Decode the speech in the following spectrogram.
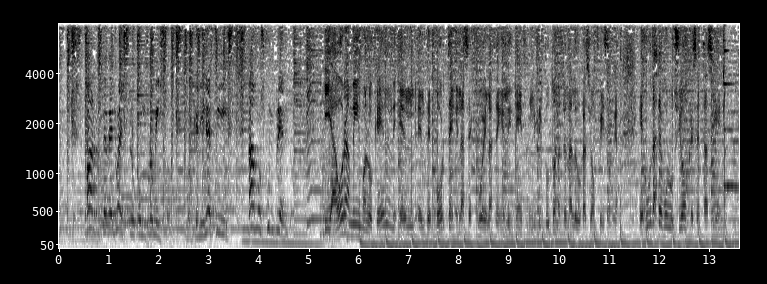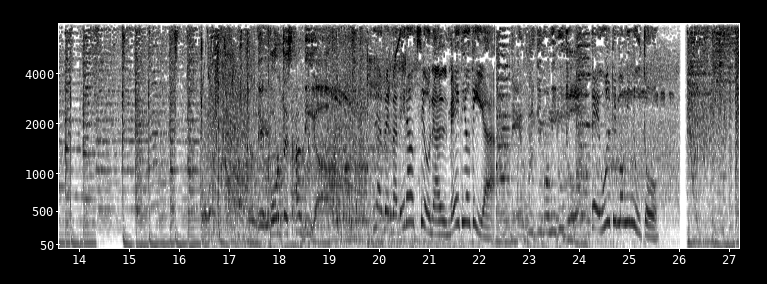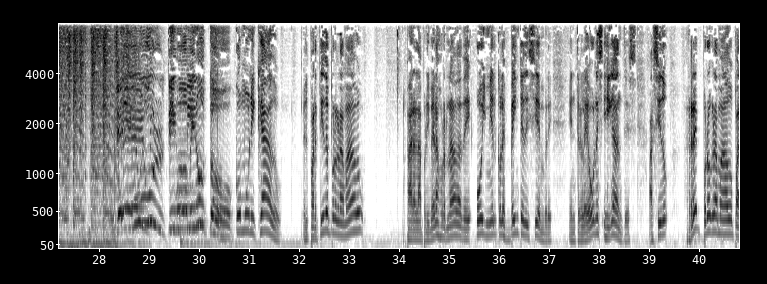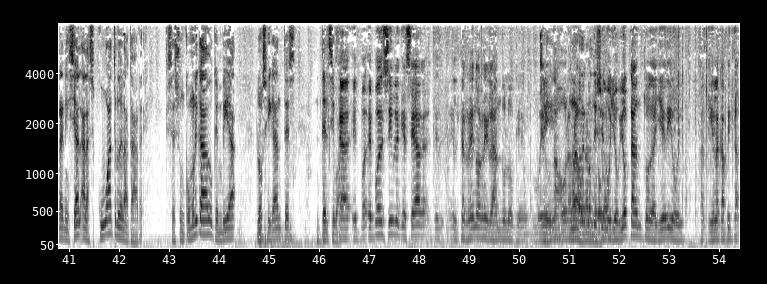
parte de nuestro compromiso, porque en INEFI estamos cumpliendo. Y ahora mismo lo que es el, el- el deporte en las escuelas, en el INEF, en el Instituto Nacional de Educación Física, es una revolución que se está haciendo. Deportes al día. La verdadera opción al mediodía. De último minuto. De último minuto. De último minuto. Comunicado. El partido programado para la primera jornada de hoy miércoles 20 de diciembre entre Leones y Gigantes ha sido reprogramado para iniciar a las 4 de la tarde. Ese es un comunicado que envía los Gigantes del Cibao. O sea, es, posible que sea el terreno arreglando lo que Sí, una hora, una hora, condición. una hora. como llovió tanto de ayer y hoy aquí en la capital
